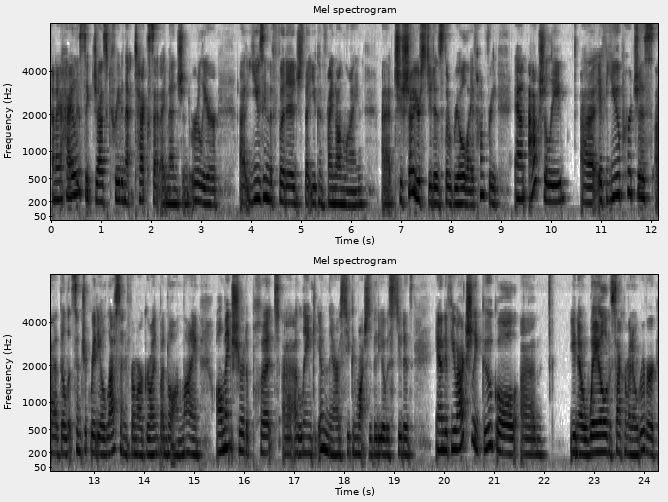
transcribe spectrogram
and I highly suggest creating that text set I mentioned earlier, uh, using the footage that you can find online. Uh, to show your students the real life Humphrey. And actually, uh, if you purchase uh, the Litcentric Radio lesson from our Growing Bundle online, I'll make sure to put uh, a link in there so you can watch the video with students. And if you actually Google, um, you know, whale in the Sacramento River,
